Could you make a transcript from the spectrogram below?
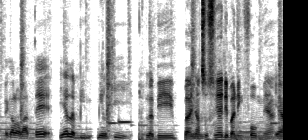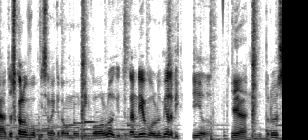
Tapi kalau latte dia lebih milky. Lebih banyak Hmm. susunya dibanding foamnya. Ya, terus kalau misalnya kita ngomong piccolo gitu kan dia volumenya lebih kecil. Iya. Terus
